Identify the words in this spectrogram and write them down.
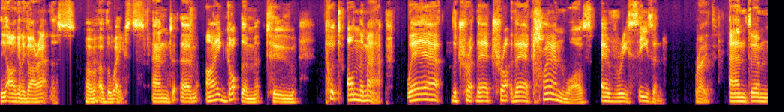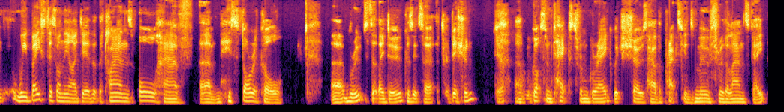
the Argan Argar Nagar Atlas of, of, the wastes, and um, I got them to put on the map where the their their clan was every season. Right. And um, we based this on the idea that the clans all have um, historical uh, roots that they do because it's a, a tradition. Yeah. Uh, we've got some text from Greg which shows how the Praxians move through the landscape.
